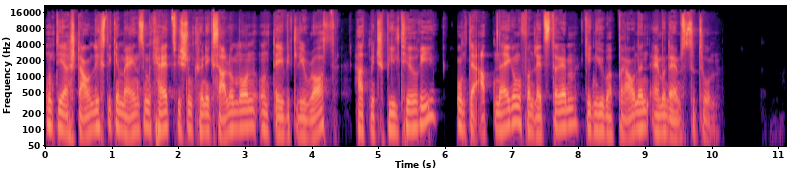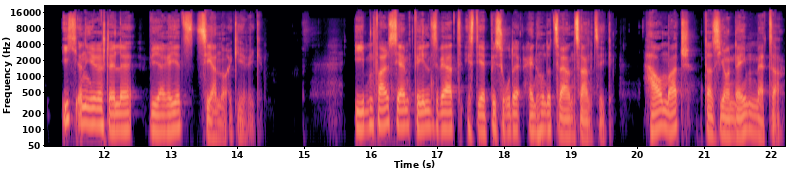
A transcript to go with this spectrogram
Und die erstaunlichste Gemeinsamkeit zwischen König Salomon und David Lee Roth hat mit Spieltheorie und der Abneigung von letzterem gegenüber braunen M&Ms zu tun. Ich an Ihrer Stelle wäre jetzt sehr neugierig. Ebenfalls sehr empfehlenswert ist die Episode 122 How much does your name matter?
